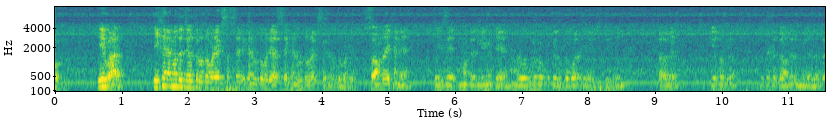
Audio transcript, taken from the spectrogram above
ওকে এবার এখানে আমাদের যেহেতু রুট ওভার এক্স আছে এখানে রুট ওভার আছে এখানে রুট ওভার এক্স এখানে রুট ওভার এ সো আমরা এখানে এই যে আমাদের লিমিটে আমরা উভয় পক্ষকে রুট ওভার এ যদি নিই তাহলে কি হবে? এটার সাথে আমাদের মিলে যাবে।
